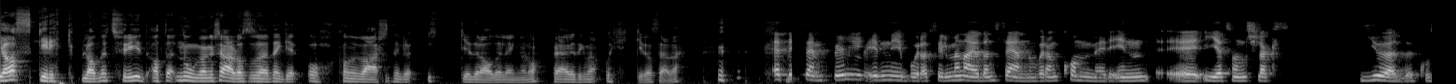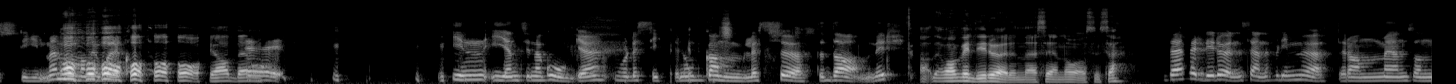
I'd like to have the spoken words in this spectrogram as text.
Ja, skrekkblandet fryd. At noen ganger så er det også så jeg tenker åh, kan du være så snill å ikke dra det lenger nå? For jeg vet ikke om jeg orker å se det. Et eksempel i den nye Borat-filmen er jo den scenen hvor han kommer inn eh, i et sånt slags jødekostyme. Må man jo bare Åh, ja, den eh, inn i en synagoge hvor det sitter noen gamle, søte damer. ja, Det var en veldig rørende scene òg, syns jeg. Det er en veldig rørende scene, for de møter han med en sånn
